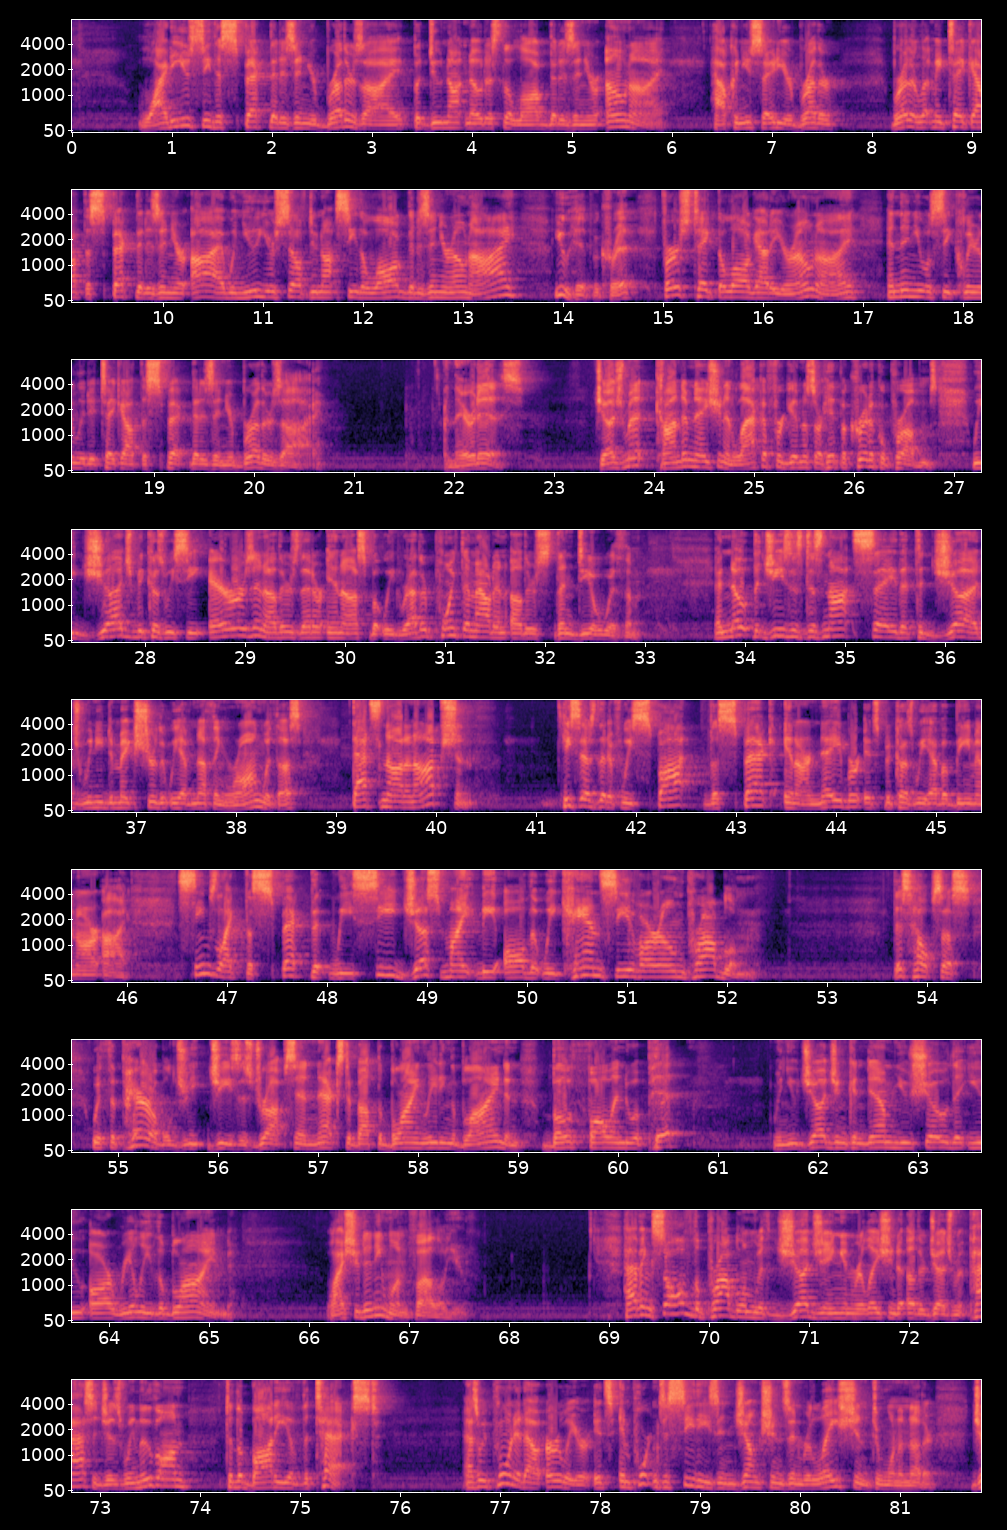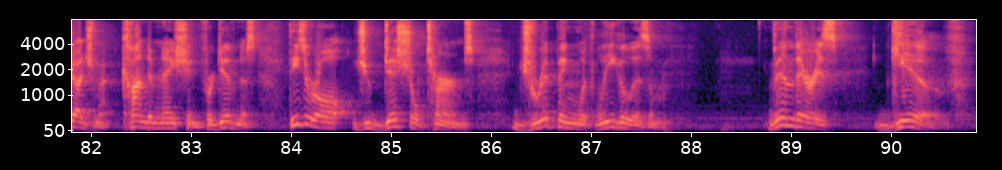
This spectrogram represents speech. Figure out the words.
Why do you see the speck that is in your brother's eye, but do not notice the log that is in your own eye? How can you say to your brother, Brother, let me take out the speck that is in your eye, when you yourself do not see the log that is in your own eye? You hypocrite. First take the log out of your own eye, and then you will see clearly to take out the speck that is in your brother's eye. And there it is. Judgment, condemnation, and lack of forgiveness are hypocritical problems. We judge because we see errors in others that are in us, but we'd rather point them out in others than deal with them. And note that Jesus does not say that to judge, we need to make sure that we have nothing wrong with us. That's not an option. He says that if we spot the speck in our neighbor, it's because we have a beam in our eye. Seems like the speck that we see just might be all that we can see of our own problem. This helps us with the parable Jesus drops in next about the blind leading the blind and both fall into a pit. When you judge and condemn, you show that you are really the blind. Why should anyone follow you? Having solved the problem with judging in relation to other judgment passages, we move on to the body of the text. As we pointed out earlier, it's important to see these injunctions in relation to one another judgment, condemnation, forgiveness. These are all judicial terms, dripping with legalism. Then there is give.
